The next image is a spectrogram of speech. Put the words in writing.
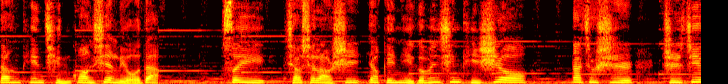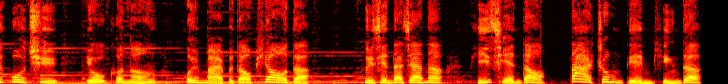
当天情况限流的，所以小雪老师要给你一个温馨提示哦，那就是直接过去有可能会买不到票的，推荐大家呢提前到大众点评的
